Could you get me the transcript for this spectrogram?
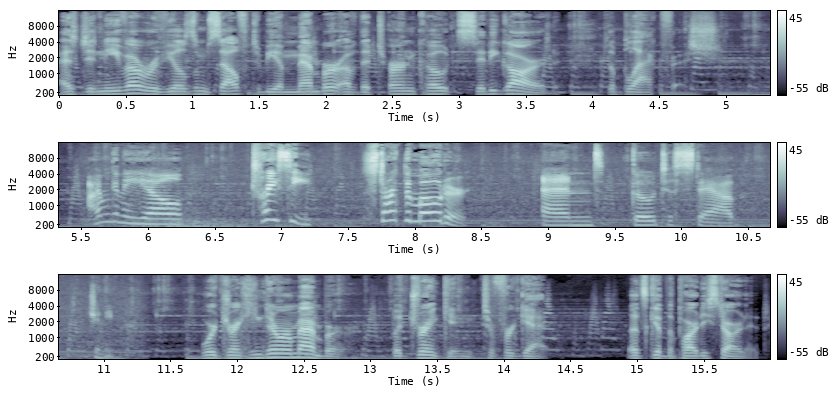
as Geneva reveals himself to be a member of the Turncoat City Guard, the Blackfish. I'm gonna yell, Tracey, start the motor! And go to stab Geneva. We're drinking to remember, but drinking to forget. Let's get the party started.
